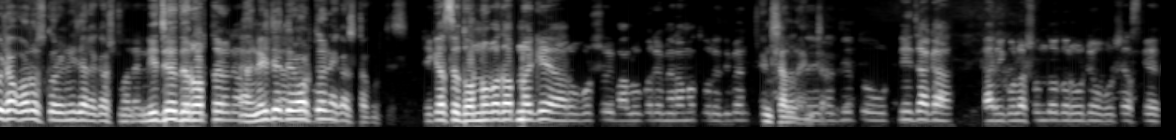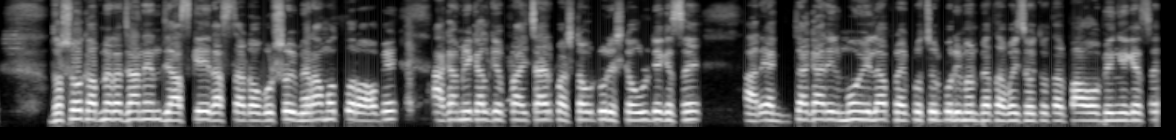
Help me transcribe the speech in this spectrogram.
পয়সা খরচ করে নিজেরা কাজটা মানে নিজেদের অর্থায়নে হ্যাঁ, নিজেদের অর্থনে কাজটা করতেছি। ঠিক আছে ধন্যবাদ আপনাকে আর অবশ্যই ভালো করে মেরামত করে দিবেন। ইনশাল্লাহ যেহেতু উঠনি জায়গা গাড়িগুলো সুন্দর করে উঠে অবশ্যই আজকে দর্শক আপনারা জানেন যে আজকে এই রাস্তাটা অবশ্যই মেরামত করা হবে। আগামীকালকে প্রায় চার পাঁচটা অটো রিক্সা উল্টে গেছে। আর একটা গাড়ির মহিলা প্রায় প্রচুর পরিমাণ ব্যথা পাইছে হয়তো তার পাও ভেঙে গেছে।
